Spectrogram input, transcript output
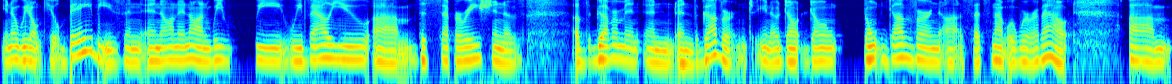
You know, we don't kill babies, and, and on and on. We we we value um, the separation of of the government and and the governed. You know, don't don't don't govern us. That's not what we're about. Um,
